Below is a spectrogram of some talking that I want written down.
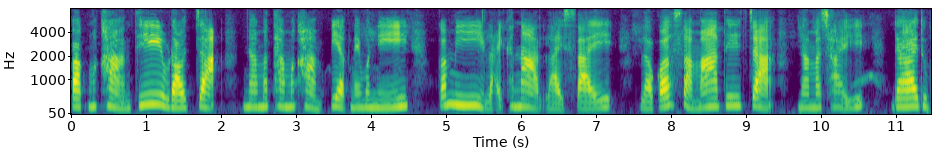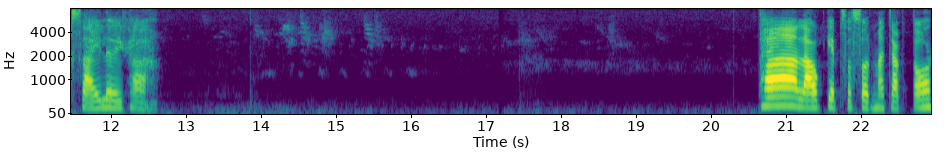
ฝักมะขามที่เราจะนำมาทำมะขามเปียกในวันนี้ ก็มีหลายขนาดหลายไซส์เราก็สามารถที่จะนำมาใช้ได้ทุกไซส์เลยค่ะ ถ้าเราเก็บสดๆมาจากต้น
